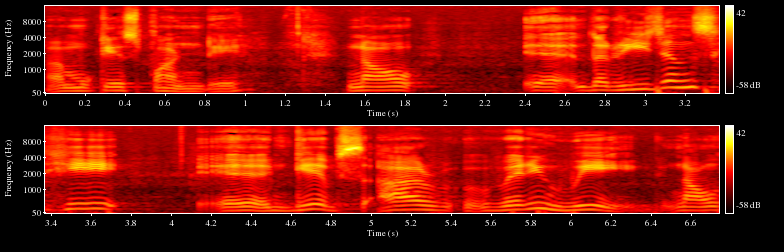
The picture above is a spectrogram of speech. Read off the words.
uh, Mukesh Pandey. Now, the reasons he uh, gives are very vague. Now,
